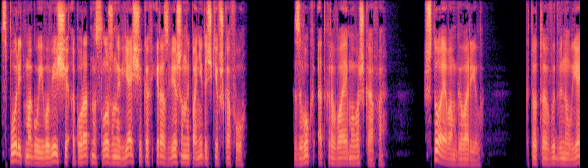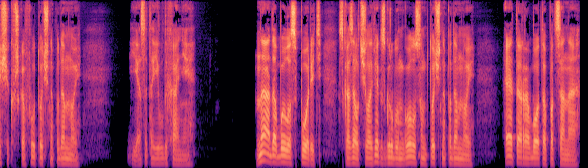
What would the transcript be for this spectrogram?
Спорить могу, его вещи аккуратно сложены в ящиках и развешаны по ниточке в шкафу. Звук открываемого шкафа. «Что я вам говорил?» Кто-то выдвинул ящик в шкафу точно подо мной. Я затаил дыхание. «Надо было спорить», — сказал человек с грубым голосом точно подо мной. «Это работа пацана».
